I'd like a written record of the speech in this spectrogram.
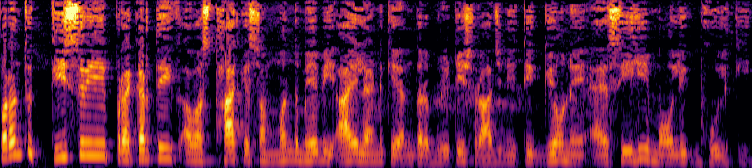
परंतु तीसरी प्राकृतिक अवस्था के संबंध में भी आयरलैंड के अंदर ब्रिटिश राजनीतिज्ञों ने ऐसी ही मौलिक भूल की।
